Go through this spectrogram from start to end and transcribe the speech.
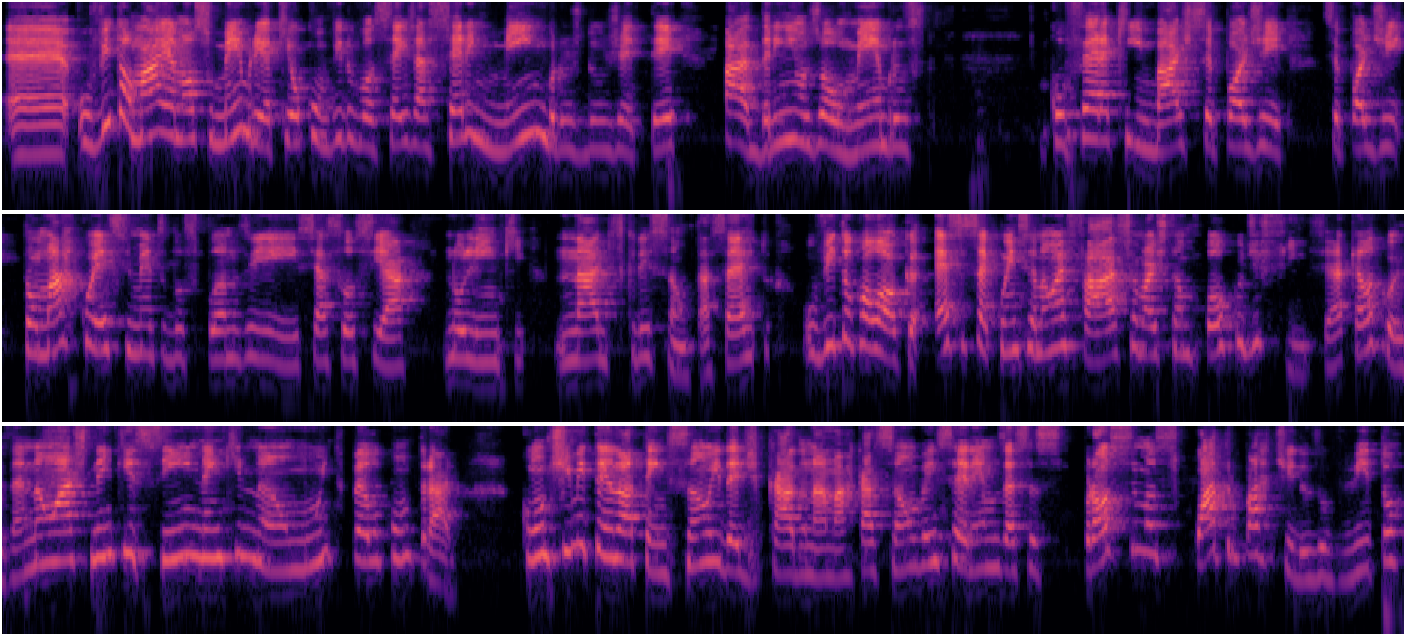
É, o Vitor Maia, nosso membro, e aqui eu convido vocês a serem membros do GT, padrinhos ou membros. Confere aqui embaixo, você pode você pode tomar conhecimento dos planos e se associar no link na descrição, tá certo? O Vitor coloca: essa sequência não é fácil, mas tá um pouco difícil. É aquela coisa, né? Não acho nem que sim, nem que não, muito pelo contrário. Com o time tendo atenção e dedicado na marcação, venceremos essas próximas quatro partidas. O Vitor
